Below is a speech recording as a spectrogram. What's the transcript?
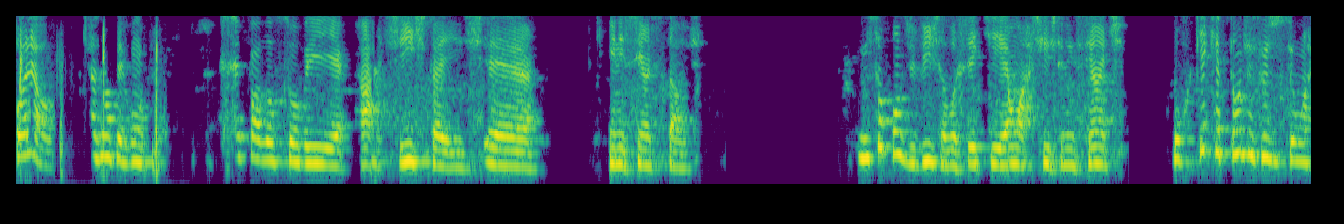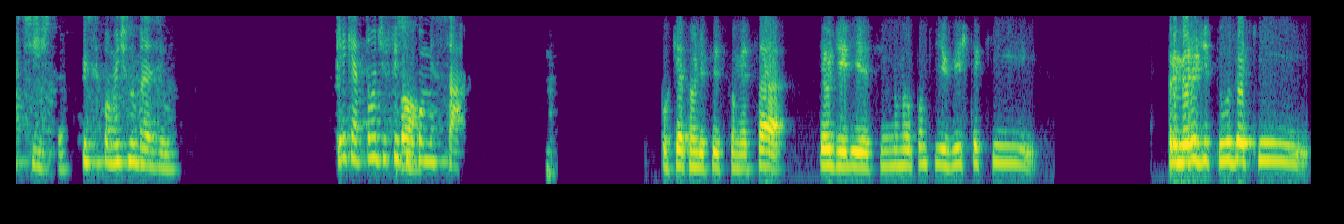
Olha, deixa eu fazer uma pergunta. Você falou sobre artistas é, iniciantes e tal. No seu ponto de vista, você que é um artista iniciante, por que, que é tão difícil ser um artista, principalmente no Brasil? Por que, é tão difícil Bom, começar? Por que é tão difícil começar? Eu diria assim, no meu ponto de vista, que primeiro de tudo é que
